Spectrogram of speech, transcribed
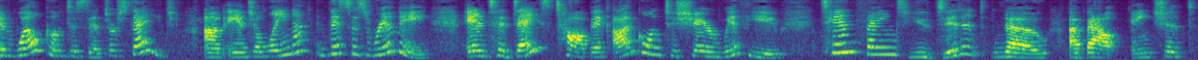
and welcome to Center Stage. I'm Angelina, and this is Remi. And today's topic, I'm going to share with you 10 things you didn't know about ancient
